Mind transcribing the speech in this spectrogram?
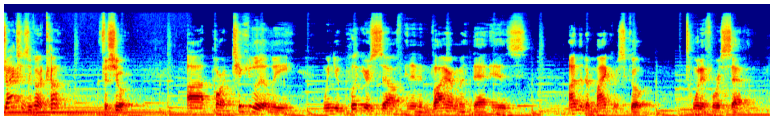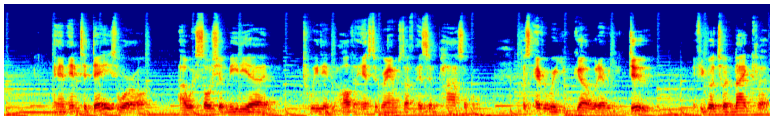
Distractions are going to come, for sure. Uh, particularly when you put yourself in an environment that is under the microscope 24 7. And in today's world, uh, with social media and tweeting and all the Instagram stuff, it's impossible. Because everywhere you go, whatever you do, if you go to a nightclub,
